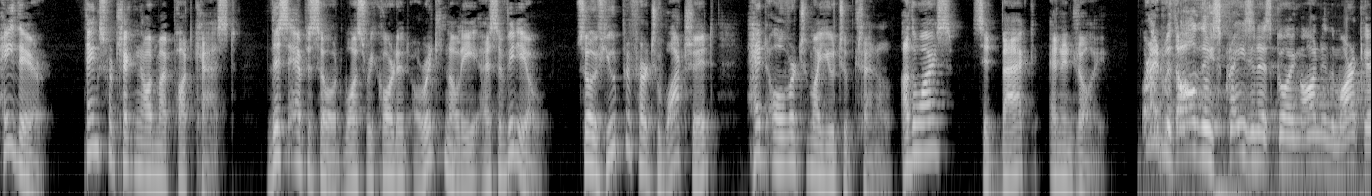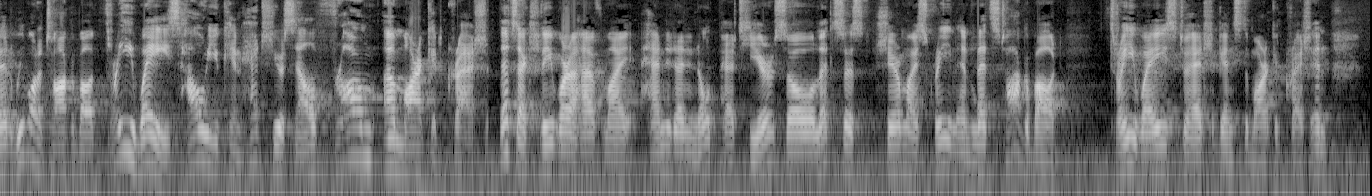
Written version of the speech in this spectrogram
Hey there! Thanks for checking out my podcast. This episode was recorded originally as a video, so if you'd prefer to watch it, head over to my YouTube channel. Otherwise, sit back and enjoy. All right, with all this craziness going on in the market, we want to talk about three ways how you can hedge yourself from a market crash. That's actually where I have my handy dandy notepad here. So let's just share my screen and let's talk about three ways to hedge against the market crash. And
